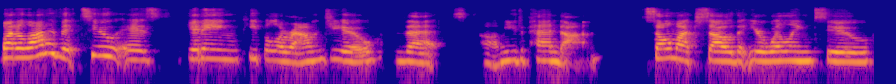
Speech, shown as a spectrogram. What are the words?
but a lot of it too is getting people around you that um, you depend on so much so that you're willing to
